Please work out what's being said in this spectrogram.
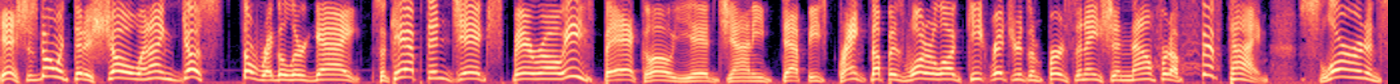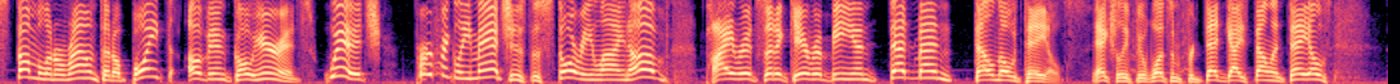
Dish is going to the show, and I'm just the regular guy. So Captain Jack Sparrow, he's back. Oh yeah, Johnny Depp. He's cranked up his waterlogged Keith Richards impersonation now for the fifth time, slurring and stumbling around to the point of incoherence, which perfectly matches the storyline of Pirates of the Caribbean, Dead Men Tell No Tales. Actually, if it wasn't for dead guys telling tales,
